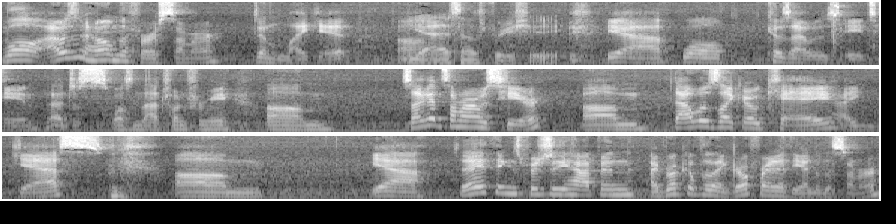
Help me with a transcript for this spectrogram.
well, I was at home the first summer. Didn't like it. Um, yeah, that sounds pretty shitty. Yeah, well, because I was 18. That just wasn't that fun for me. Um, second summer I was here. Um, that was like okay, I guess. um, yeah, today things especially happened. I broke up with my girlfriend at the end of the summer.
